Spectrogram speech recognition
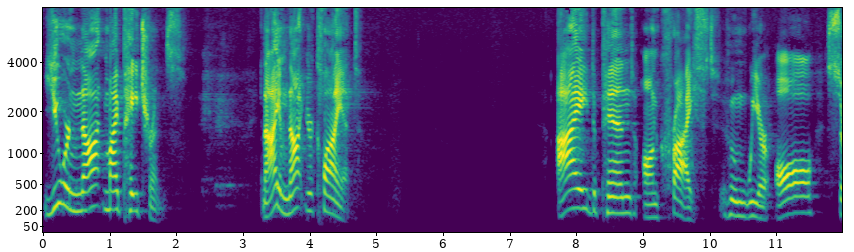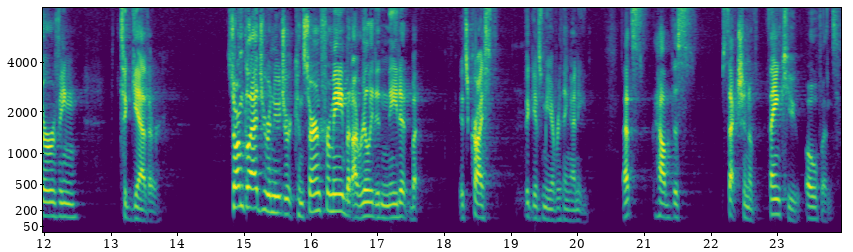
You are not my patrons, and I am not your client. I depend on Christ, whom we are all serving together. So I'm glad you renewed your concern for me, but I really didn't need it. But it's Christ that gives me everything I need. That's how this section of thank you opens.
